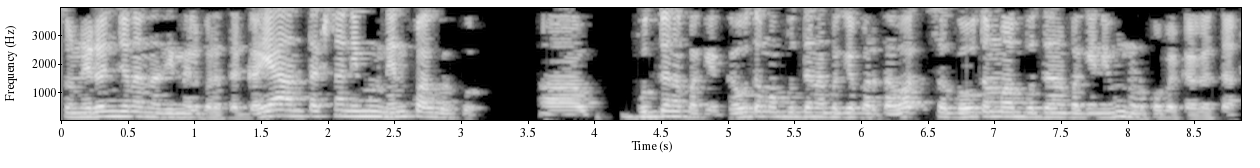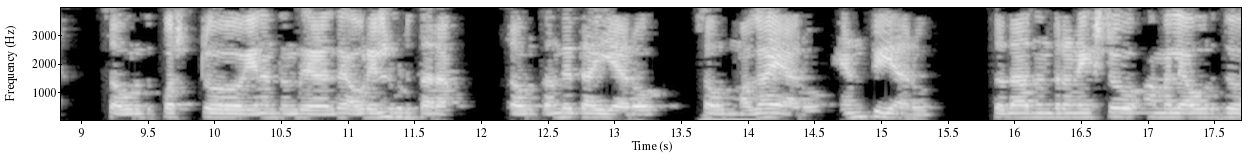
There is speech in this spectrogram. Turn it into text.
ಸೊ ನಿರಂಜನ ನದಿ ಮೇಲೆ ಬರುತ್ತೆ. ಗಯಾ ಅಂದ ತಕ್ಷಣ ನಿಮ್ಗೆ ನೆನಪಾಗ್ಬೇಕು. ಆ, ಬುದ್ಧನ ಬಗ್ಗೆ, ಗೌತಮ ಬುದ್ಧನ ಬಗ್ಗೆ ಬರ್ತಾವ. ಸೊ ಗೌತಮ ಬುದ್ಧನ ಬಗ್ಗೆ ನೀವು ನೋಡ್ಕೋಬೇಕಾಗತ್ತ. ಸೊ ಅವ್ರದ್ದು ಫಸ್ಟ್ ಏನಂತಂದ್ ಹೇಳಿದ್ರೆ ಅವ್ರ ಎಲ್ಲಿ ಹುಡ್ತಾರ? ಸೊ ಅವ್ರ ತಂದೆ ತಾಯಿ ಯಾರು? ಸೊ ಅವ್ರ ಮಗ ಯಾರು, ಹೆಂಡತಿ ಯಾರು? ಸೊ ಅದಾದ ನಂತರ ನೆಕ್ಸ್ಟ್ ಆಮೇಲೆ ಅವ್ರದ್ದು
